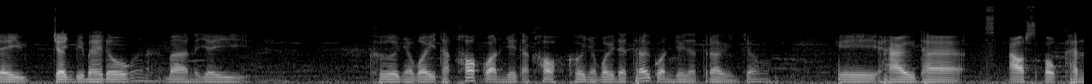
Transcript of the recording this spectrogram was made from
យាយចេញពីបេះដូងណាបាទនិយាយឃើញអ្វីថាខុសគាត់និយាយថាខុសឃើញអ្វីដែលត្រូវគាត់និយាយថាត្រូវអញ្ចឹងគេហៅថា outspoken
